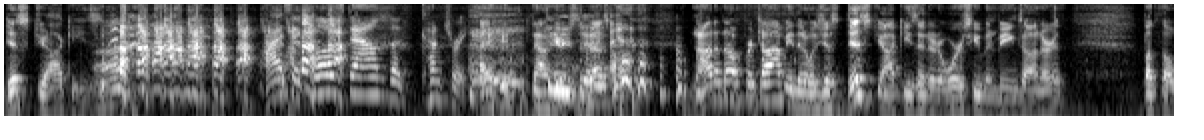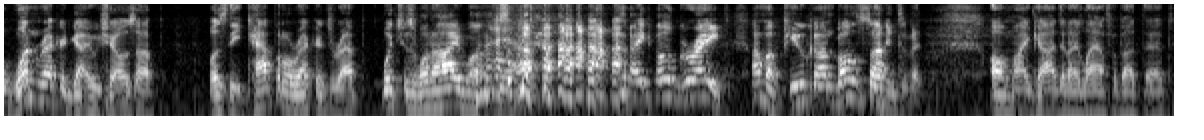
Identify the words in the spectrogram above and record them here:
Disc jockeys. I say close down the country. I- now here's the best part. Not enough for Tommy that it was just disc jockeys that are the worst human beings on earth. But the one record guy who shows up was the Capitol Records rep, which is what I was. It's like, oh great. I'm a puke on both sides of it. Oh my God, did I laugh about that?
